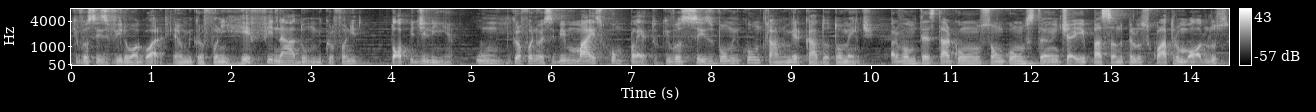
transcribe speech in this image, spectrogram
que vocês viram agora. É um microfone refinado, um microfone top de linha, um microfone USB mais completo que vocês vão encontrar no mercado atualmente. Agora vamos testar com um som constante aí, passando pelos quatro módulos,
